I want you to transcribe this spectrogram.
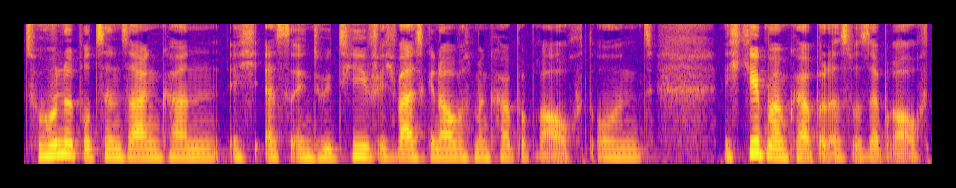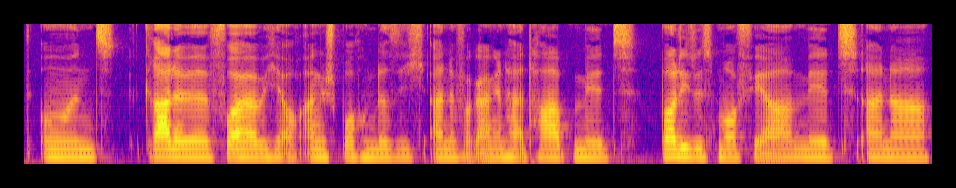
zu 100 Prozent sagen kann, ich esse intuitiv, ich weiß genau, was mein Körper braucht und ich gebe meinem Körper das, was er braucht. Und gerade vorher habe ich auch angesprochen, dass ich eine Vergangenheit habe mit Body Dysmorphia, mit einer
